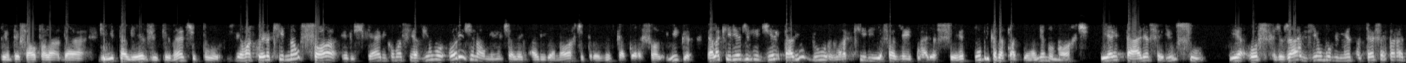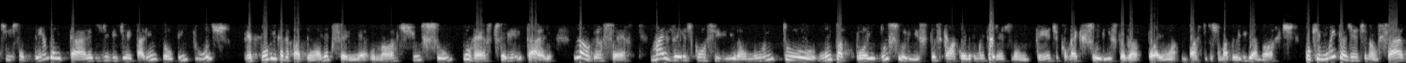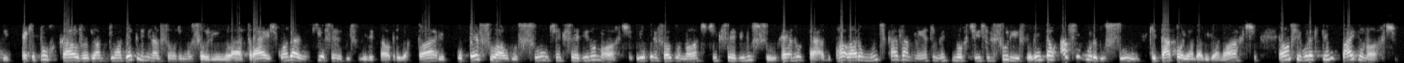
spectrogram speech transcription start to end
tem o pessoal falar da, do Italiesite, né? Tipo, é uma coisa que não só eles querem, como assim, havia uma, originalmente a, a Liga Norte, por exemplo, que agora é só Liga, ela queria dividir a Itália Itália em duas. Ela queria fazer a Itália ser República da Padânia, no norte, e a Itália seria o sul. E, ou seja, já havia um movimento até separatista dentro da Itália de dividir a Itália em, em duas, República da Padânia, que seria o norte, e o sul, o resto seria a Itália. Não deu certo, mas eles conseguiram muito, muito apoio dos sulistas, que é uma coisa que muita gente não entende, como é que sulistas apoiam um partido chamado Liga Norte. O que muita gente não sabe é que por causa de uma, de uma determinação de Mussolini lá atrás, quando havia serviço militar obrigatório, o pessoal do sul tinha que servir no norte e o pessoal do norte tinha que servir no sul. Resultado, rolaram muitos casamentos entre nortistas e sulistas. Então, a figura do sul, que está apoiando a Liga Norte, é uma figura que tem um pai do norte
